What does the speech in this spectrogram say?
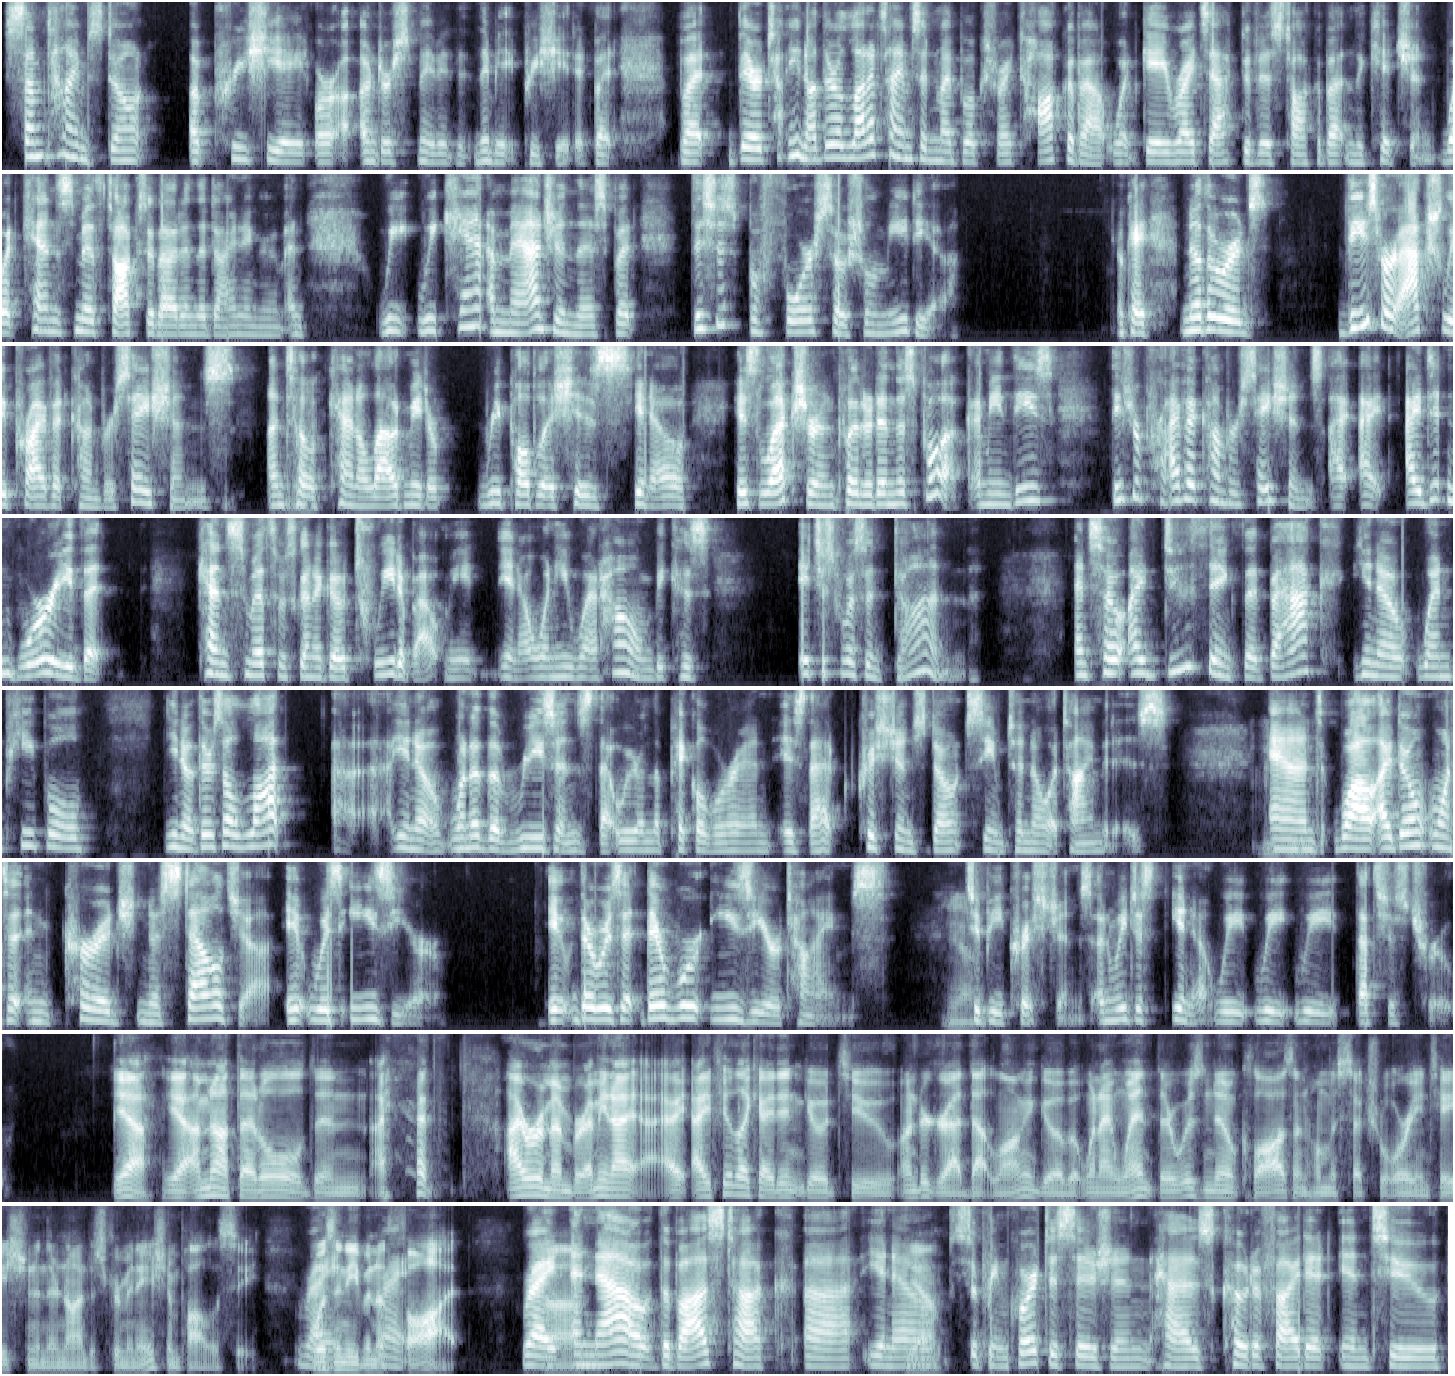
sometimes don't appreciate or understand maybe maybe appreciate it but but there you know there are a lot of times in my books where i talk about what gay rights activists talk about in the kitchen what ken smith talks about in the dining room and we we can't imagine this but this is before social media. Okay. In other words, these were actually private conversations until right. Ken allowed me to republish his, you know, his lecture and put it in this book. I mean, these these were private conversations. I I, I didn't worry that Ken Smith was going to go tweet about me, you know, when he went home because it just wasn't done. And so I do think that back, you know, when people, you know, there's a lot uh, you know, one of the reasons that we're in the pickle we're in is that Christians don't seem to know what time it is. Mm-hmm. And while I don't want to encourage nostalgia, it was easier. It, there was a, there were easier times yeah. to be Christians, and we just you know we we we that's just true. Yeah, yeah. I'm not that old, and I I remember. I mean, I, I, I feel like I didn't go to undergrad that long ago, but when I went, there was no clause on homosexual orientation in their non-discrimination policy. Right, it wasn't even a right. thought. Right. Um, and now the Bostock, uh, you know, yeah. Supreme Court decision has codified it into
